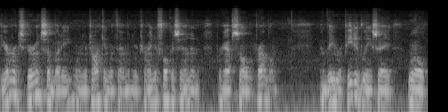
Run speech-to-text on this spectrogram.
Have you ever experienced somebody when you're talking with them and you're trying to focus in and perhaps solve a problem, and they repeatedly say, Well,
